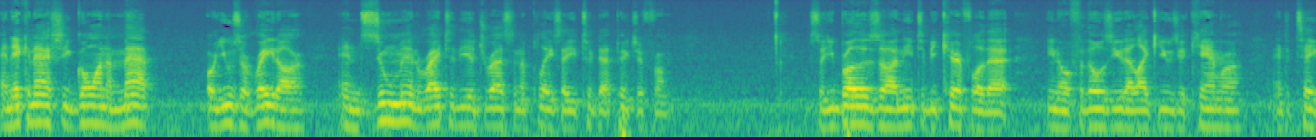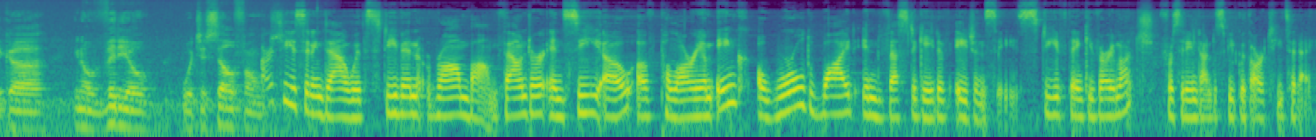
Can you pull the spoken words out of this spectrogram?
And they can actually go on a map or use a radar and zoom in right to the address and the place that you took that picture from. So you brothers uh, need to be careful of that. You know, for those of you that like use your camera and to take uh, you know video with your cell phones. RT is sitting down with Stephen Rambam, founder and CEO of Pallorium Inc., a worldwide investigative agency. Steve, thank you very much for sitting down to speak with RT today.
